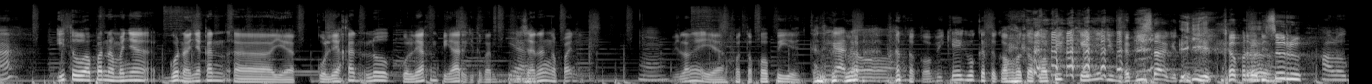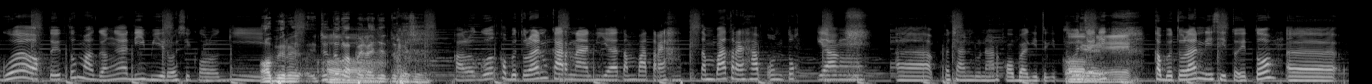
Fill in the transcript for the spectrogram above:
itu apa namanya gue nanya kan eh, ya kuliah kan lu kuliah kan PR gitu kan di Iya. sana ngapain Hmm. bilangnya ya fotokopi ya kan dong. fotokopi kayak gue ke tukang fotokopi kayaknya juga bisa gitu Iya. nggak perlu disuruh Kalau gue waktu itu magangnya di biro psikologi. Oh, biro itu tuh Oh. ngapain aja tuh guys ya? Kalau gue kebetulan karena dia tempat rehab, tempat rehab untuk yang eh, pecandu narkoba gitu-gitu. Oke. Jadi kebetulan di situ itu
